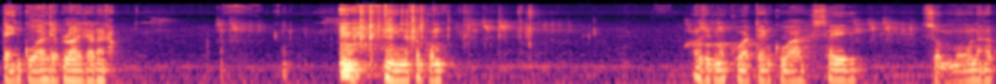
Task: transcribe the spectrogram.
แตงกวาเรียบร้อยแล้วนะครับ นี่นะครับผมเอาสิมาขวดแตงกวาใส่สมหมูนะครับ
